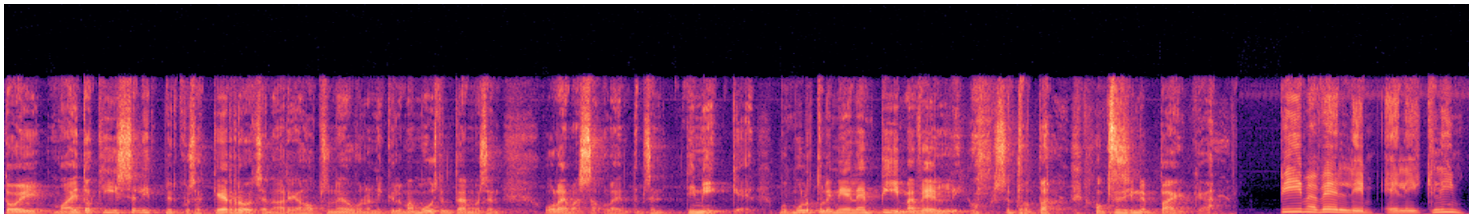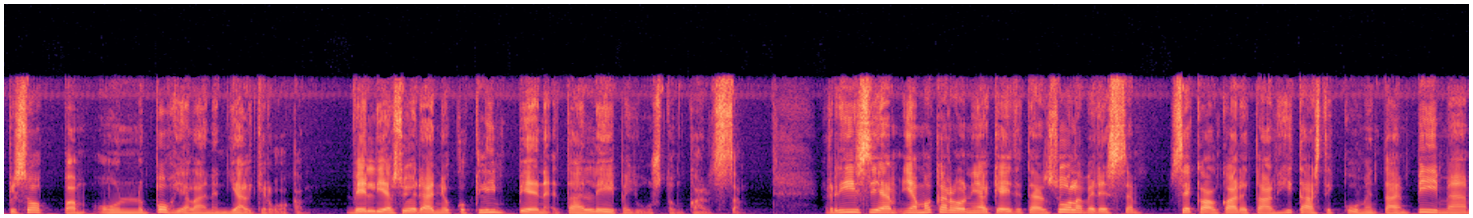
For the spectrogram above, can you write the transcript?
toi maitokiisseli, nyt kun sä kerroit sen Arja Hopsun neuvona, niin kyllä mä muistan tämmöisen olemassa olen tämmöisen nimikkeen. Mutta mulle tuli mieleen piimävelli. Onko se, tota, onko se sinne päinkään? Piimävelli eli klimppisoppa on pohjalainen jälkiruoka. Velliä syödään joko klimppien tai leipäjuuston kanssa. Riisiä ja makaronia keitetään suolavedessä, sekaan kaadetaan hitaasti kuumentaen piimää,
